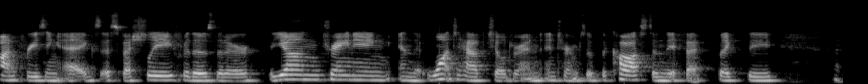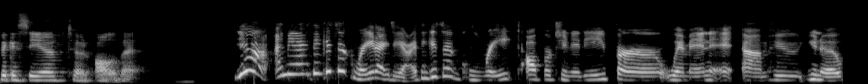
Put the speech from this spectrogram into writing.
on freezing eggs, especially for those that are young, training, and that want to have children in terms of the cost and the effect, like the efficacy of to all of it? Yeah, I mean, I think it's a great idea. I think it's a great opportunity for women eh, um, who, you know,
